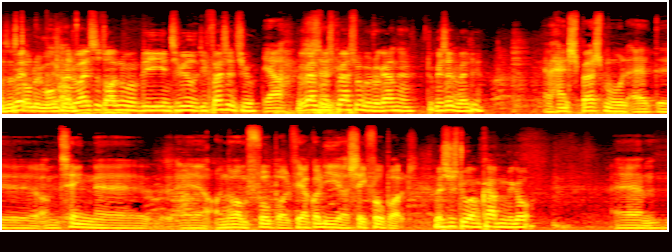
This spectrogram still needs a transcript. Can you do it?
Og så står du i morgen. Har du altid drømt om at blive interviewet? De første interview? Ja. Hvad for et spørgsmål vil du gerne have? Du kan selv vælge. Jeg har et spørgsmål at, øh, om tingene øh, og noget om fodbold, for jeg kan godt lide at se fodbold. Hvad synes du om kampen i går? Um,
